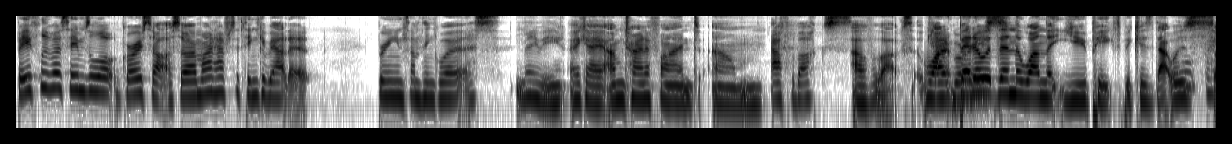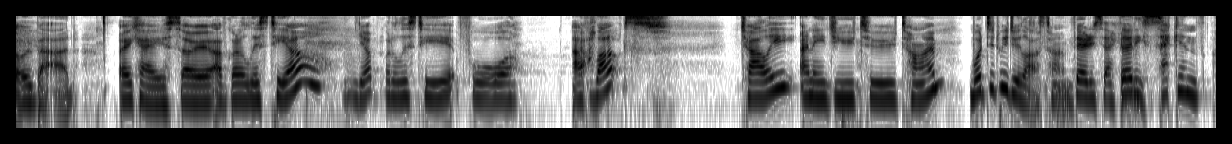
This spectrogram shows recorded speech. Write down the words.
beef liver seems a lot grosser, so I might have to think about it, bringing something worse. Maybe. Okay, I'm trying to find um Alphabucks. Alpha Bucks. One better than the one that you picked because that was so bad. Okay, so I've got a list here. Yep. Got a list here for Alphabucks. Charlie, I need you to time. What did we do last time? 30 seconds. 30 seconds.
